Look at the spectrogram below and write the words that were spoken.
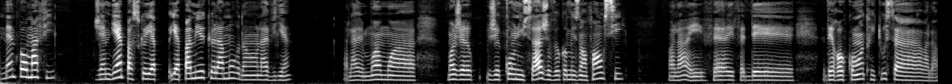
même pour ma fille. J'aime bien parce qu'il n'y a, y a pas mieux que l'amour dans la vie. hein. Voilà, moi, moi, moi j'ai, connu ça. Je veux que mes enfants aussi. Voilà, et fait, il fait des, des rencontres et tout ça. Voilà.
